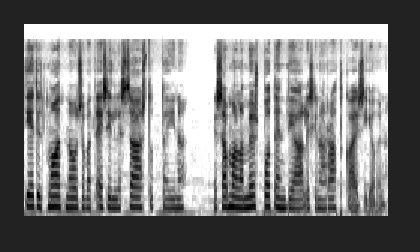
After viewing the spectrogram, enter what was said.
tietyt maat nousevat esille saastuttajina ja samalla myös potentiaalisina ratkaisijoina.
